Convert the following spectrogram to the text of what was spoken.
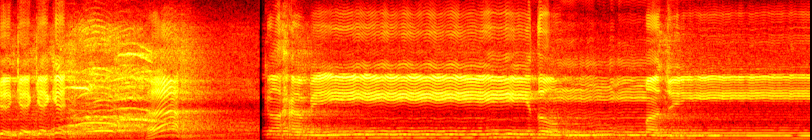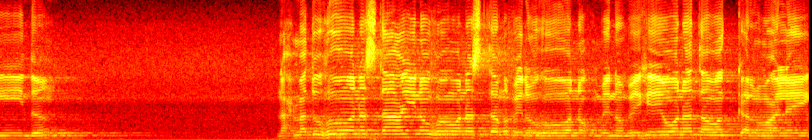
كي كي كي كي. ها؟ كحميد مجيد. نحمده ونستعينه ونستغفره ونؤمن به ونتوكل عليه.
